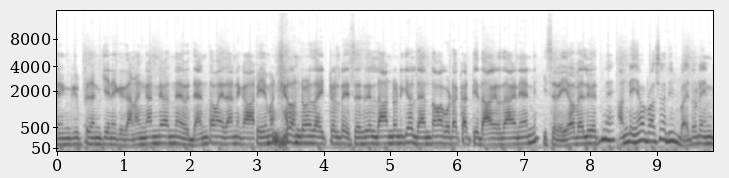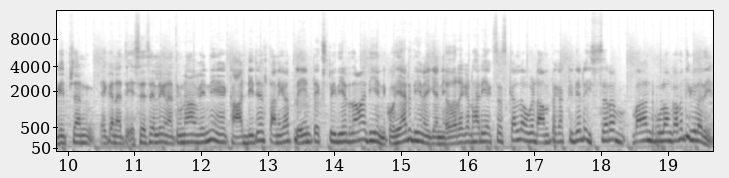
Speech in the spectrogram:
ලෙංගිපෂන් කියන එක ගණන්ගන්නවන්න දැන් තමයි දන්න පේමන් කරන්නන සයිටල්ට එසල් දාන්නනි කියල දැන්තම ගොඩක් කටිය දාගර දාගනයන්න ඉසර ඒ වැලුවත්න අන්ඩ එහම ප්‍රශ්න තිබයි තොට එන්ක්‍රපෂන් එක නැති එසෙල්ල නැතුනා වෙන්නේ කාඩිටස් තනික පලේන් ටෙක්ස් විදිර තම තියෙන කොහර තියෙන ගැන වරකට හරි ක්ස් කල ඔක ඩම්ප එකක් විදිට ඉස්සර බලන්ට පුලුවන්කම තිවිලදී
